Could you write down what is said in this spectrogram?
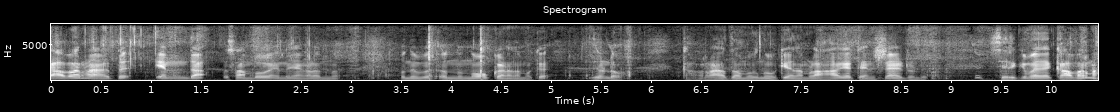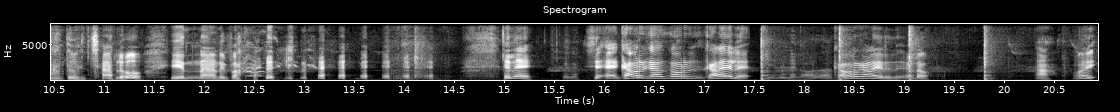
കവറിനകത്ത് എന്താ സംഭവം എന്ന് ഞങ്ങളൊന്ന് ഒന്ന് വെ- ഒന്ന് നോക്കുകയാണ് നമുക്ക്. ഇതുണ്ടോ? കവറിനകത്ത് നമുക്ക് നോക്കിയാൽ നമ്മൾ ആകെ ടെൻഷനായിട്ടുണ്ട് ശരിക്കും പറഞ്ഞാൽ കവറിനകത്ത് വെച്ചാലോ എന്നാണ് ഇപ്പം ആലോചിക്കുന്നത്. അല്ലേ? ശ- ഏ, കവർ ക- കവർ കളയല്ലേ? കവർ കളയരുത് കേട്ടോ. ആ മതി.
